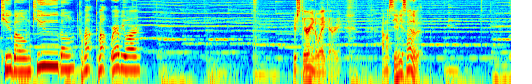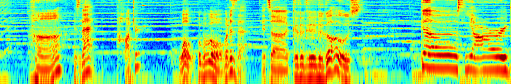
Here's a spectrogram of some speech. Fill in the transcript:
Cubone, Cubone, come out, come out, wherever you are. You're scaring it away, Gary. I don't see any sign of it. Huh? Is that a haunter? Whoa, whoa, whoa, whoa, what is that? It's a g -g -g ghost. Ghost, yarg.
